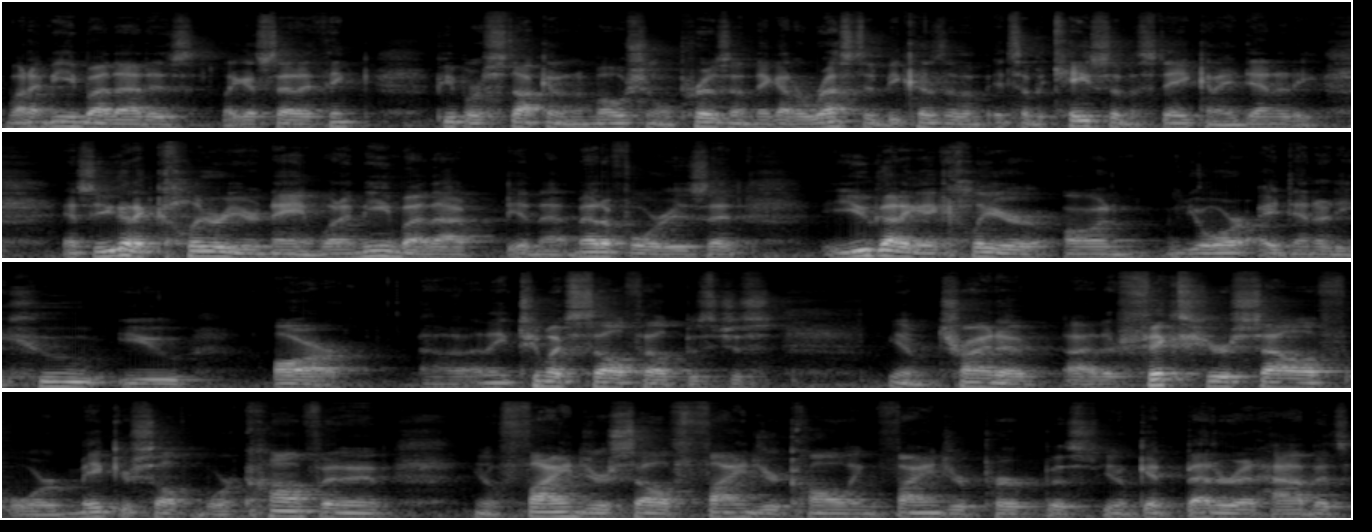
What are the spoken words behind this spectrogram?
What I mean by that is, like I said, I think people are stuck in an emotional prison. They got arrested because of a, it's a case of mistaken identity, and so you got to clear your name. What I mean by that in that metaphor is that you got to get clear on your identity, who you are. Uh, I think too much self help is just, you know, trying to either fix yourself or make yourself more confident. You know, find yourself, find your calling, find your purpose. You know, get better at habits.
